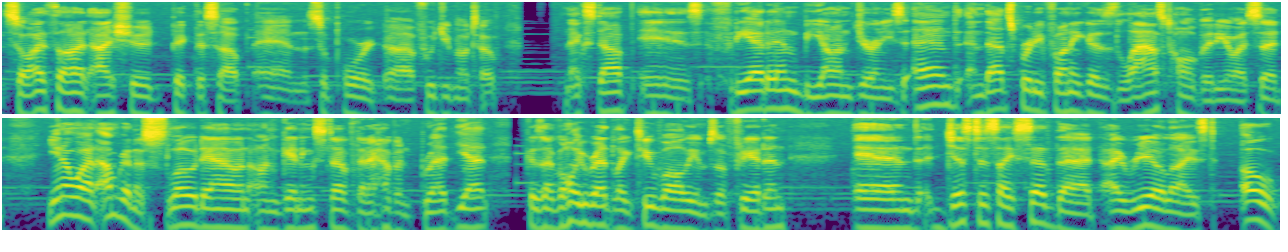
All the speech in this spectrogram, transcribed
So I thought I should pick this up and support uh, Fujimoto. Next up is Frieren Beyond Journey's End, and that's pretty funny because last haul video I said, you know what, I'm gonna slow down on getting stuff that I haven't read yet because I've only read like two volumes of Frieren, and just as I said that, I realized, oh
